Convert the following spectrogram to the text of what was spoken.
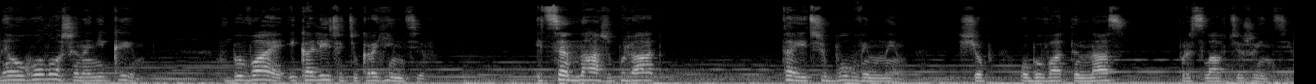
не оголошена ніким, вбиває і калічить українців. І це наш брат. Та й чи був він ним, щоб убивати нас, прислав чужинців?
